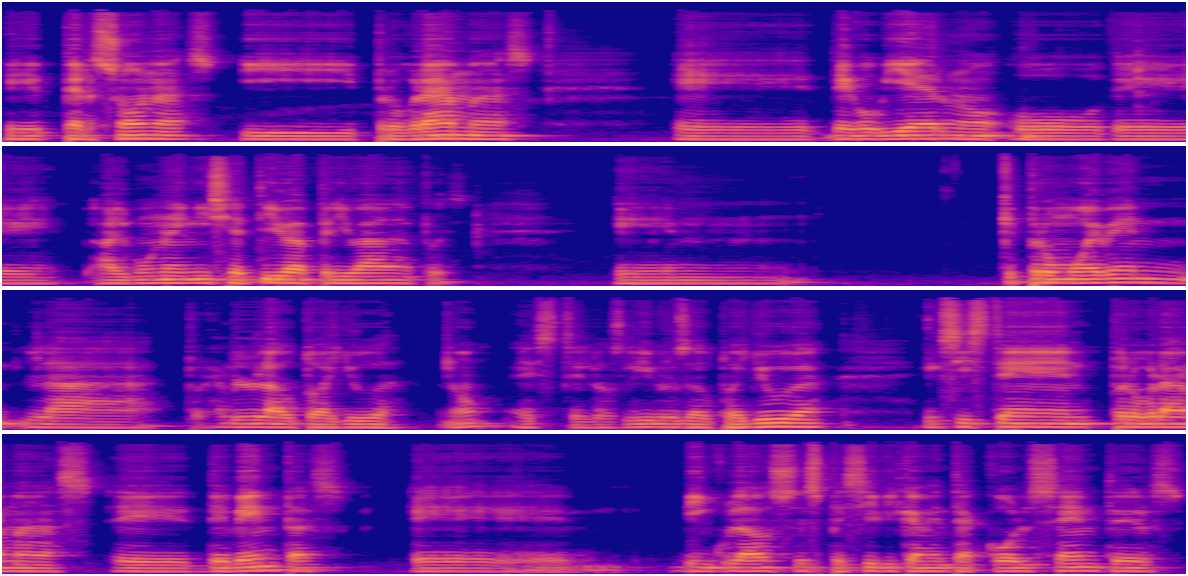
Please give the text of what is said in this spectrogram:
eh, personas y programas de gobierno o de alguna iniciativa privada, pues, em, que promueven la, por ejemplo, la autoayuda, ¿no? Este, los libros de autoayuda. Existen programas eh, de ventas eh, vinculados específicamente a call centers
